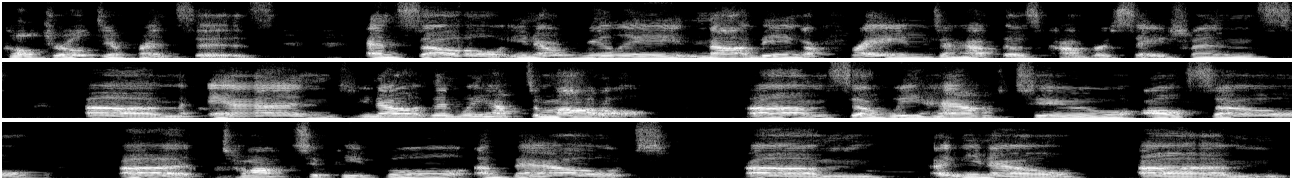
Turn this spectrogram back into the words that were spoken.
cultural differences. And so, you know, really not being afraid to have those conversations. Um, and, you know, then we have to model. Um, so we have to also uh, talk to people about, um, uh, you know, um,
